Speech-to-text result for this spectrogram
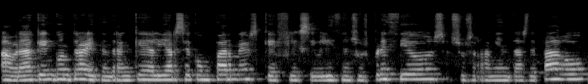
habrá que encontrar y tendrán que aliarse con partners que flexibilicen sus precios, sus herramientas de pago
